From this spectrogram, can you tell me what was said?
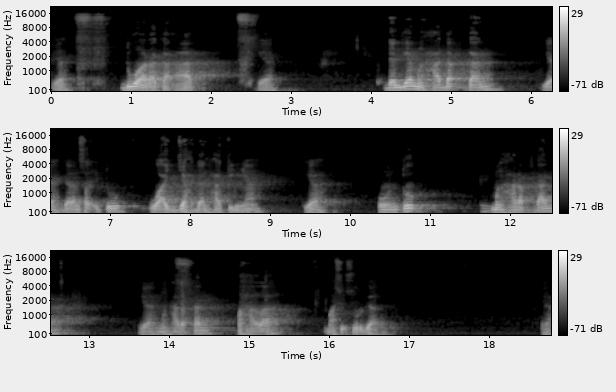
Ya. Dua rakaat ya. Dan dia menghadapkan ya dalam salat itu wajah dan hatinya ya untuk mengharapkan ya mengharapkan pahala masuk surga. Ya,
